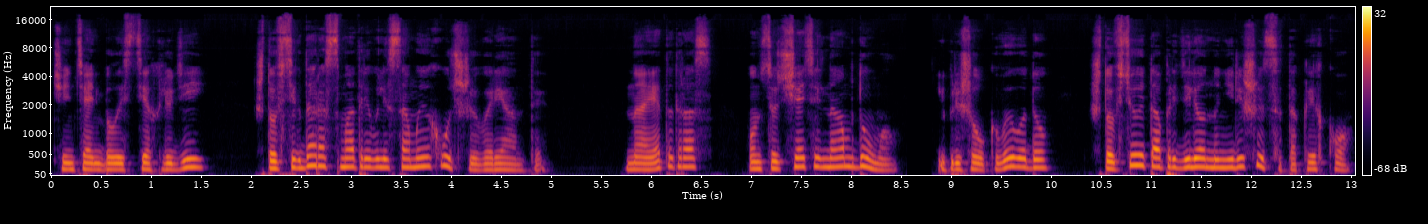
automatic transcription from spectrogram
Чинтянь был из тех людей, что всегда рассматривали самые худшие варианты — на этот раз он все тщательно обдумал и пришел к выводу, что все это определенно не решится так легко.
